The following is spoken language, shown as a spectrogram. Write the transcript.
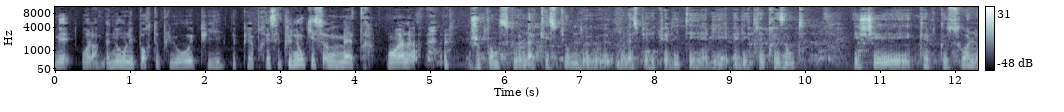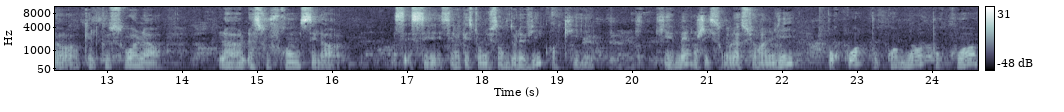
mais voilà, ben nous, on les porte plus haut et puis, et puis après, c'est plus nous qui sommes maîtres. Voilà. Je pense que la question de, de la spiritualité, elle est, elle est très présente. Et chez, quelle que soit la, quelle que soit la, la, souffrance. C'est la question du sens de la vie quoi, qui, qui, émerge. Ils sont là sur un lit. Pourquoi? Pourquoi moi? Pourquoi?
